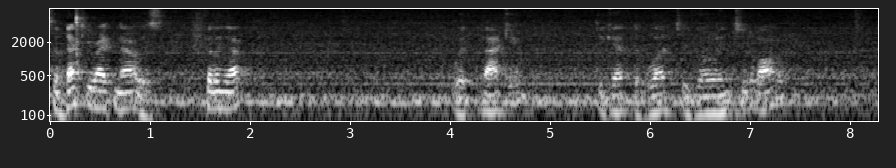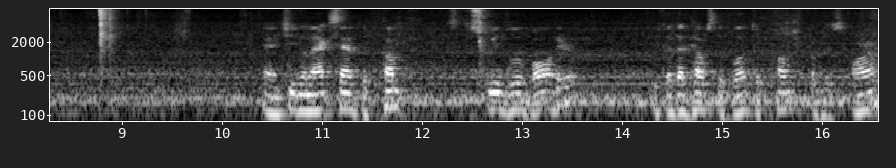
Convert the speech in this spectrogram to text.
So Becky right now is filling up with vacuum to get the blood to go into the bottle and she's going to accent the pump, squeeze the little ball here, because that helps the blood to pump from his arm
